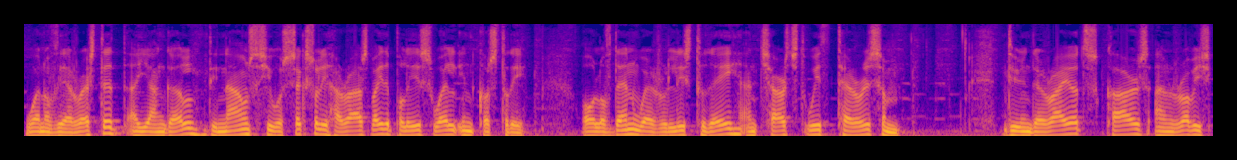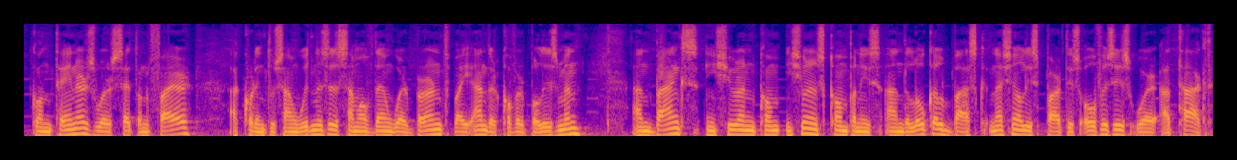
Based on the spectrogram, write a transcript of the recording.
One of the arrested, a young girl, denounced she was sexually harassed by the police while in custody. All of them were released today and charged with terrorism. During the riots, cars and rubbish containers were set on fire. According to some witnesses, some of them were burned by undercover policemen, and banks, insurance, com- insurance companies, and the local Basque Nationalist Party's offices were attacked.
